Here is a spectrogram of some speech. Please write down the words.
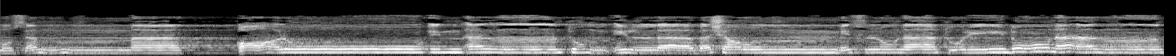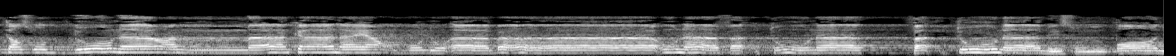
مسمى. قالوا إن أنتم إلا بشر مثلنا تريدون أن تصدونا عما كان يعبد آباؤنا فأتونا فأتونا بسلطان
